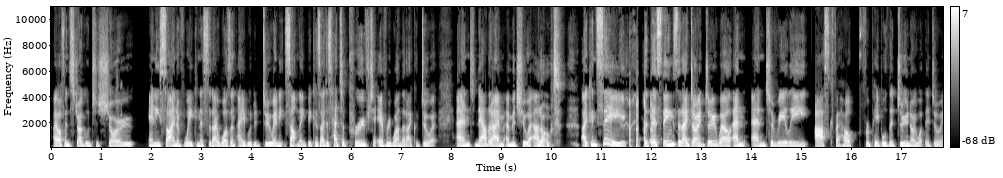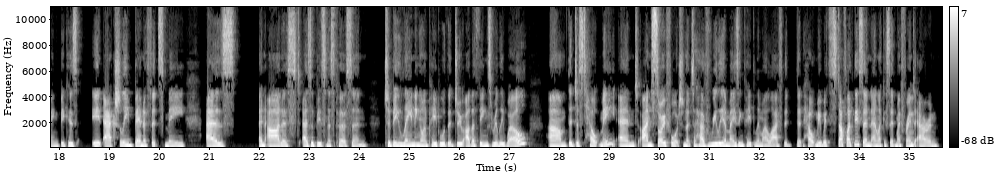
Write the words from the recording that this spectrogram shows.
I often struggled to show any sign of weakness that I wasn't able to do any something because I just had to prove to everyone that I could do it. And now that I'm a mature adult, I can see that there's things that I don't do well and and to really ask for help for people that do know what they're doing because it actually benefits me as an artist, as a business person, to be leaning on people that do other things really well, um, that just help me. And I'm so fortunate to have really amazing people in my life that that help me with stuff like this. And and like I said, my friend Aaron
